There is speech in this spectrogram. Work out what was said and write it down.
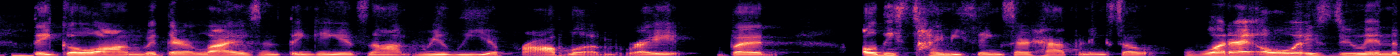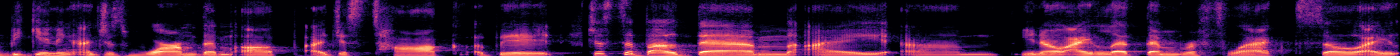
mm-hmm. they go on with their lives and thinking it's not really a problem, right? But all these tiny things are happening. So what I always do in the beginning, I just warm them up. I just talk a bit just about them. I, um, you know, I let them reflect. So I,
